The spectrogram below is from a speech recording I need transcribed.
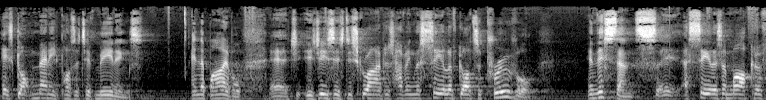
it's got many positive meanings. In the Bible, uh, Jesus is described as having the seal of God's approval. In this sense, a seal is a mark of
